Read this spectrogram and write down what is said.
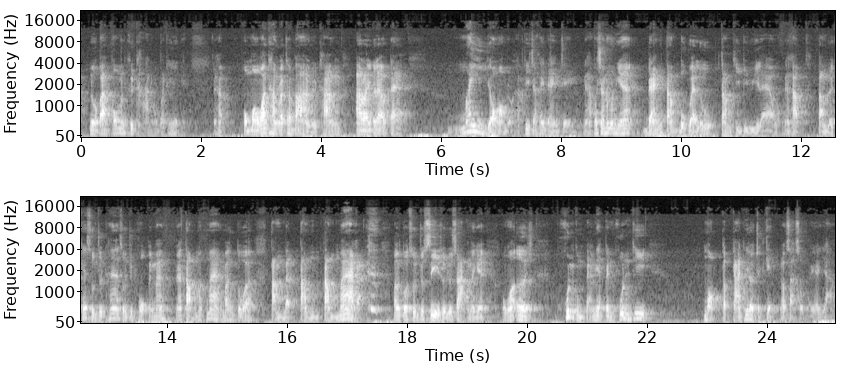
ๆนึกออกปะเพราะมันคือฐานของประเทศเนี่ยนะครับผมมองว่าทางรัฐบาลหรือทางอะไรก็แล้วแต่ ไม่ยอมหรอกครับที่จะให้แบงก์เจ๊งนะครับเพราะฉะนั้นวันนี้แบงก์ต่ำ book value ต่ำ T B V แล้วนะครับต่ำเหลือแค่ 0.5 0.6 เองมั้งนะต่ำมากๆ บางตัวต่ำแบบต่ำต่ำมากอะ่ะบางตัว 0.4 0.3 อย่างเงี้ยผมว่าเออหุ้นกลุ่มแบงก์เนี่ยเป็นหุ้นที่เหมาะกับการที่เราจะเก็บเราสะสมระยะยาว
